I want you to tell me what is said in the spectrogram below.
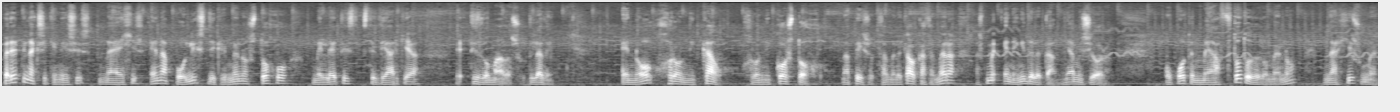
πρέπει να ξεκινήσεις να έχεις ένα πολύ συγκεκριμένο στόχο μελέτης στη διάρκεια ε, της εβδομάδας σου. Δηλαδή, εννοώ χρονικά, χρονικό στόχο. Να πεις ότι θα μελετάω κάθε μέρα, ας πούμε, 90 λεπτά, μια μισή ώρα. Οπότε με αυτό το δεδομένο να αρχίσουμε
